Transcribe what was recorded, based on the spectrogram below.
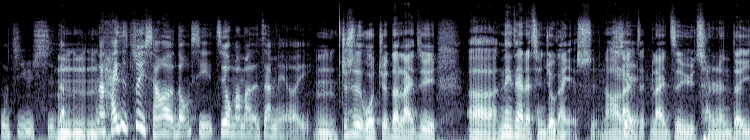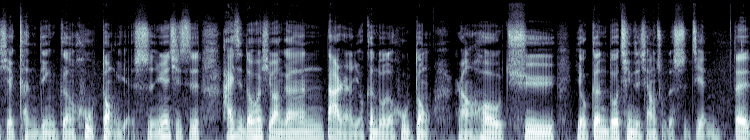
无济于事的。嗯嗯嗯那孩子最想要的东西，只有妈妈的赞美而已。嗯，就是我觉得来自于呃内在的成就感也是，然后来自来自于成人的一些肯定跟互动也是，因为其实孩子都会希望跟大人有更多的互动，然后去有更多亲子相处的时间的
